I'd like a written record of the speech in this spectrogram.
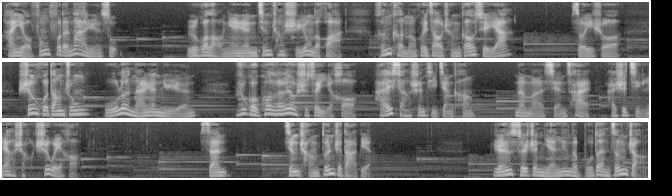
含有丰富的钠元素。如果老年人经常食用的话，很可能会造成高血压。所以说，生活当中无论男人女人，如果过了六十岁以后还想身体健康，那么咸菜还是尽量少吃为好。三，经常蹲着大便。人随着年龄的不断增长，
